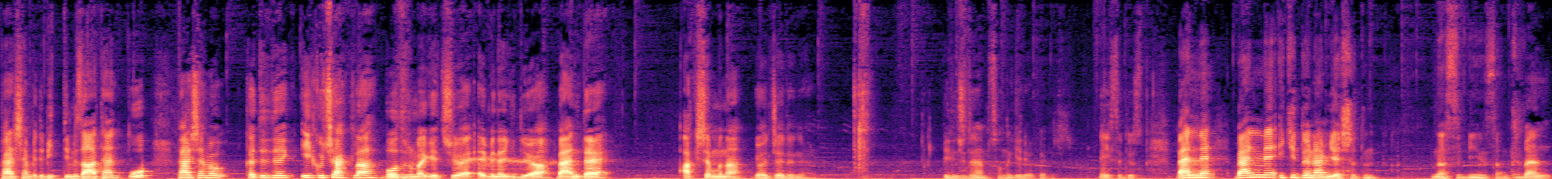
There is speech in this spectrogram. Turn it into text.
Perşembe de bitti mi zaten. Hop. Perşembe Kadir direkt ilk uçakla Bodrum'a geçiyor. Evine gidiyor. Ben de akşamına Gölce'ye dönüyorum. Birinci dönem sonu geliyor Kadir. Ne hissediyorsun? Benle, benle iki dönem yaşadın. Nasıl bir insansın? Ben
